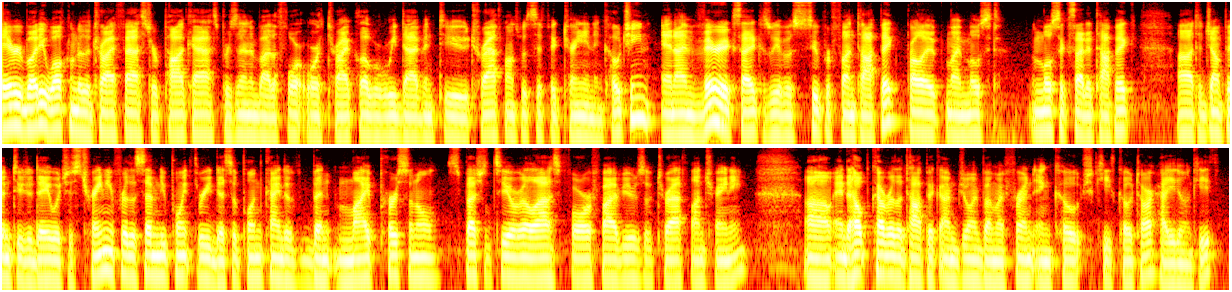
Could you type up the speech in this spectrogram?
Hey, everybody, welcome to the Tri Faster podcast presented by the Fort Worth Tri Club, where we dive into triathlon specific training and coaching. And I'm very excited because we have a super fun topic, probably my most, most excited topic uh, to jump into today, which is training for the 70.3 discipline. Kind of been my personal specialty over the last four or five years of triathlon training. Um, and to help cover the topic, I'm joined by my friend and coach, Keith Kotar. How you doing, Keith?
